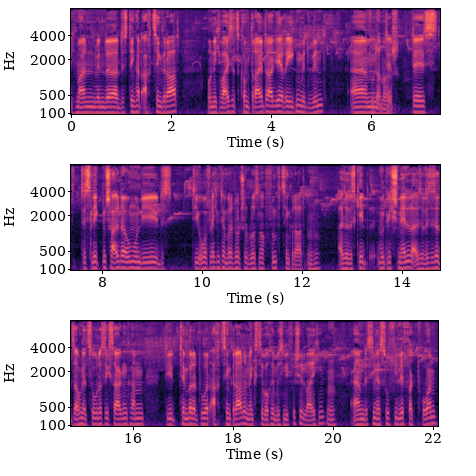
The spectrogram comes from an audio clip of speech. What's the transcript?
ich meine, wenn der, das Ding hat 18 Grad und ich weiß, jetzt kommt drei Tage Regen mit Wind, ähm, Futtermarsch. Das, das legt einen Schalter um und die, das, die Oberflächentemperatur hat schon bloß noch 15 Grad. Also das geht wirklich schnell. Also das ist jetzt auch nicht so, dass ich sagen kann, die Temperatur hat 18 Grad und nächste Woche müssen die Fische laichen. Ähm, das sind ja so viele Faktoren.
